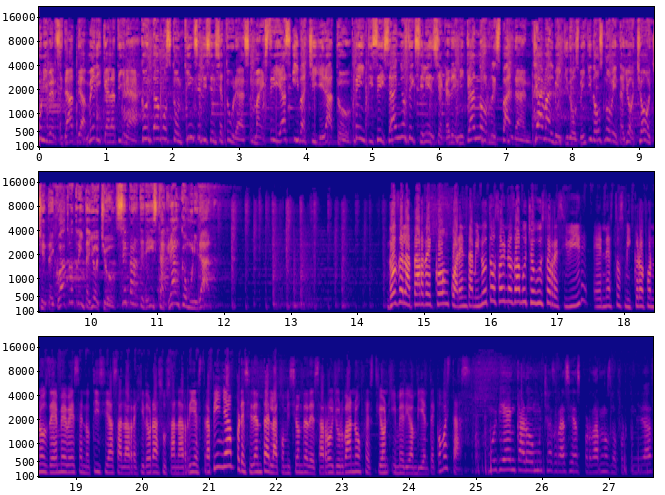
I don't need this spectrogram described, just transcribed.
Universidad de América Latina. Contamos con 15 licenciaturas, maestrías y bachillerato. 26 años de excelencia académica nos respaldan. Llama al 22 22 98 84 38. Sé parte de esta gran comunidad. Dos de la tarde con 40 minutos. Hoy nos da mucho gusto recibir en estos micrófonos de MBS Noticias a la regidora Susana Riestra Piña, presidenta de la Comisión de Desarrollo Urbano, Gestión y Medio Ambiente. ¿Cómo estás? Muy bien, Caro, muchas gracias por darnos la oportunidad.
